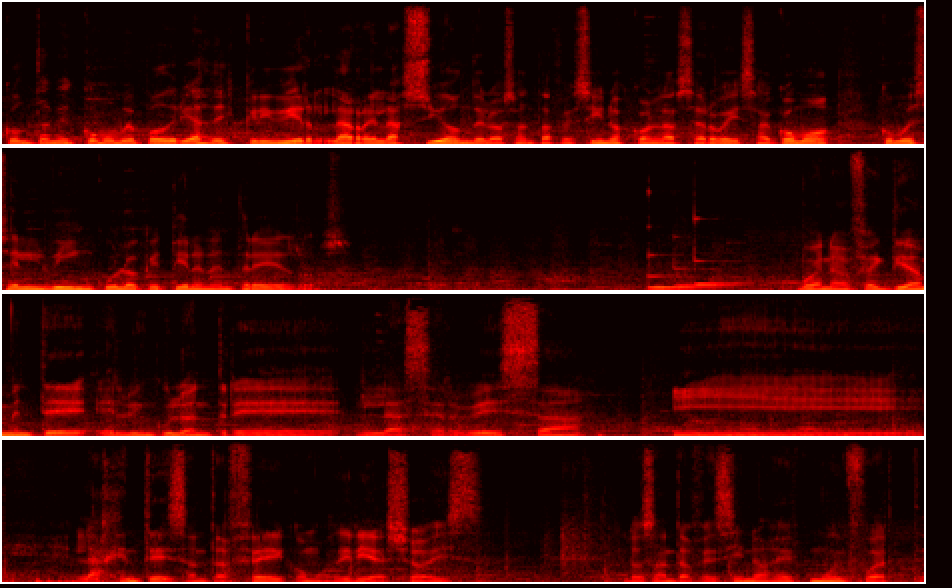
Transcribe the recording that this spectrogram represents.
Contame cómo me podrías describir la relación de los santafesinos con la cerveza, cómo, cómo es el vínculo que tienen entre ellos. Bueno, efectivamente el vínculo entre la cerveza y la gente de Santa Fe, como diría Joyce, los santafesinos es muy fuerte.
